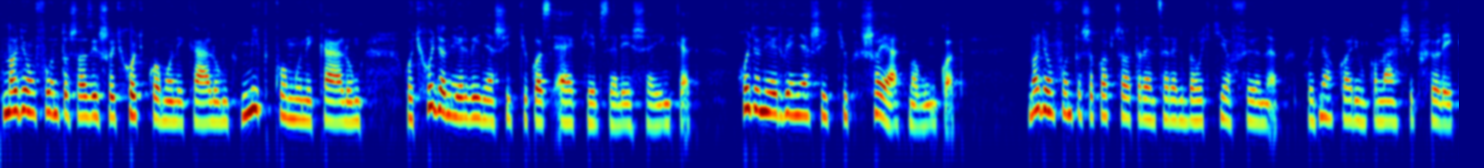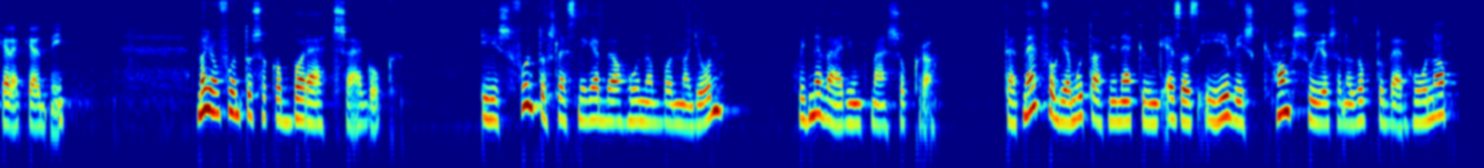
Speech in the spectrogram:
Nagyon fontos az is, hogy hogy kommunikálunk, mit kommunikálunk, hogy hogyan érvényesítjük az elképzeléseinket, hogyan érvényesítjük saját magunkat. Nagyon fontos a kapcsolatrendszerekben, hogy ki a főnök, hogy ne akarjunk a másik fölé kerekedni. Nagyon fontosak a barátságok, és fontos lesz még ebben a hónapban nagyon, hogy ne várjunk másokra. Tehát meg fogja mutatni nekünk ez az év, és hangsúlyosan az október hónap,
